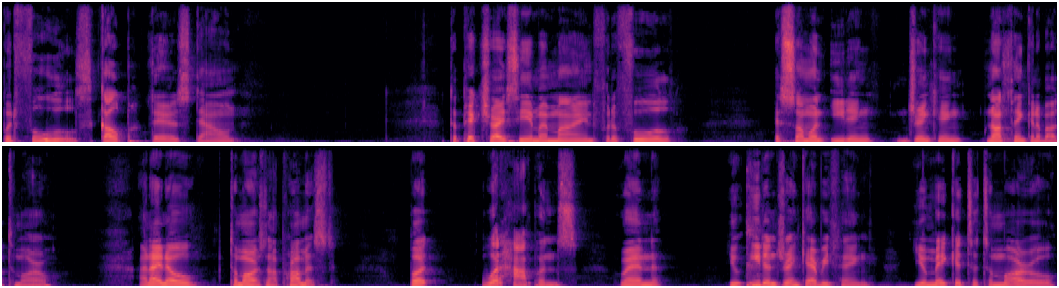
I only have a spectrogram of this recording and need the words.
but fools gulp theirs down. The picture I see in my mind for the fool is someone eating, drinking, not thinking about tomorrow. And I know tomorrow's not promised. But what happens when you eat and drink everything, you make it to tomorrow,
